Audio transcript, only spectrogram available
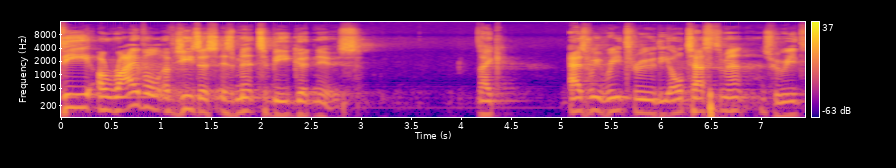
the arrival of Jesus is meant to be good news. Like, as we read through the Old Testament, as we read,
